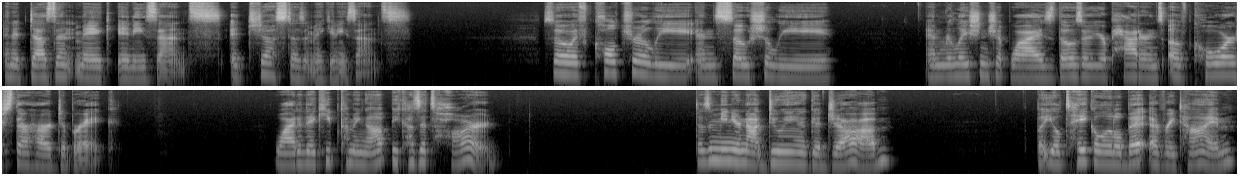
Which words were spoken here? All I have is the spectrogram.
And it doesn't make any sense. It just doesn't make any sense. So, if culturally and socially and relationship wise, those are your patterns, of course they're hard to break. Why do they keep coming up? Because it's hard. Doesn't mean you're not doing a good job, but you'll take a little bit every time.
